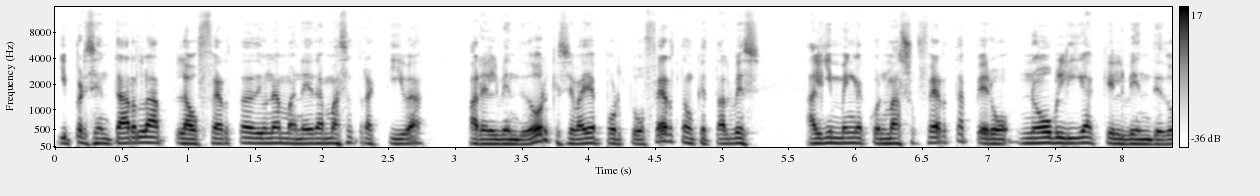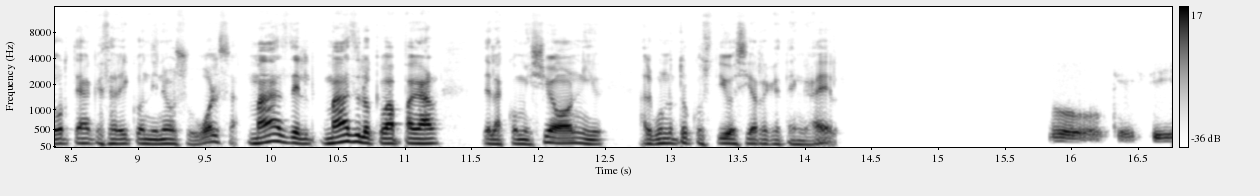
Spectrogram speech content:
y, presentar la, la oferta de una manera más atractiva para el vendedor, que se vaya por tu oferta, aunque tal vez alguien venga con más oferta, pero no obliga que el vendedor tenga que salir con dinero de su bolsa, más, del, más de lo que va a pagar de la comisión y algún otro costillo de cierre que tenga él. Ok, sí,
